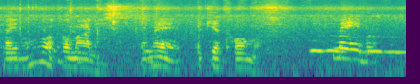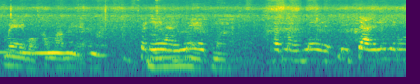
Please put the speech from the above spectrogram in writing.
ใครเนาะเข้า มาเนี่ยเจ้าแม่ตะเคียนทองบอกแม่บอกแม่บอกเข้ามาแม่เป็นยังไงแม่มาทำไมแม่ดีใจแล้วยังไง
